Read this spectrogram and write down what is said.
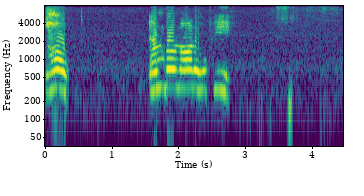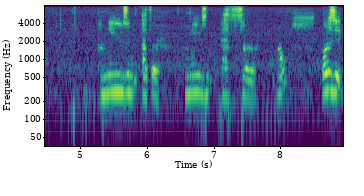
No! Ember not OP. I'm using Ether. I'm using Ether. No, what is it?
